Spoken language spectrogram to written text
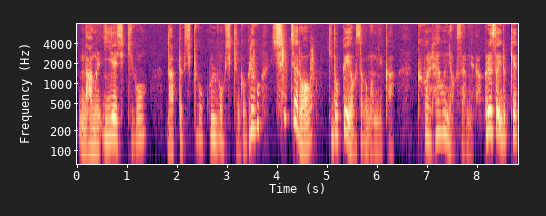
남을 이해시키고 납득시키고 굴복시킨 거. 그리고 실제로 기독교의 역사가 뭡니까? 그걸 해온 역사입니다. 그래서 이렇게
